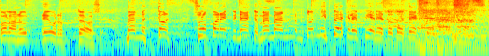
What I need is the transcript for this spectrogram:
palannut euroteos. Mä, mä, toi, sulla on parempi näkö. Mä, mä, mä toi on niin perkeleen pieni toi, toi teksti. Mä en näe mitään.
